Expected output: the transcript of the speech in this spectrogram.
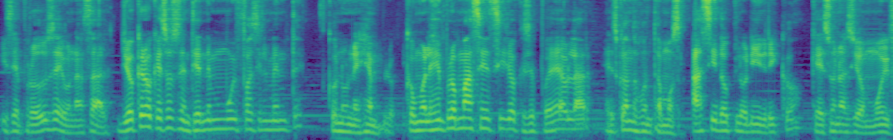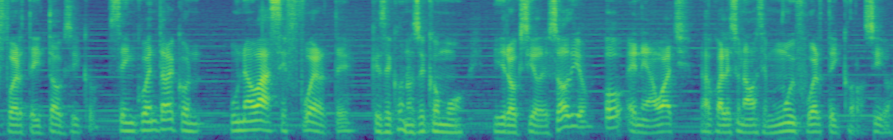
y se produce una sal. Yo creo que eso se entiende muy fácilmente con un ejemplo. Como el ejemplo más sencillo que se puede hablar es cuando juntamos ácido clorhídrico, que es un ácido muy fuerte y tóxico, se encuentra con una base fuerte que se conoce como hidróxido de sodio o NaOH, la cual es una base muy fuerte y corrosiva.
